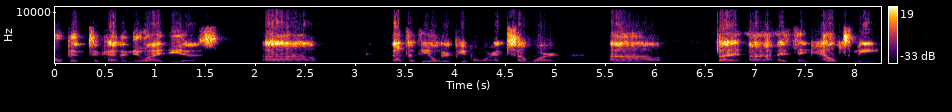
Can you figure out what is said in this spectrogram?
open to kind of new ideas, um, not that the older people weren't somewhere, uh, but uh, I think helped me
